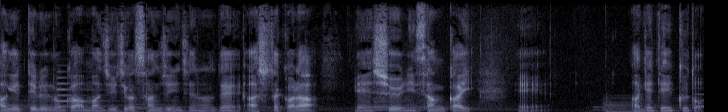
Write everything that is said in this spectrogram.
上げてるのが、まあ、11月30日なので明日から、えー、週に3回、えー、上げていくと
